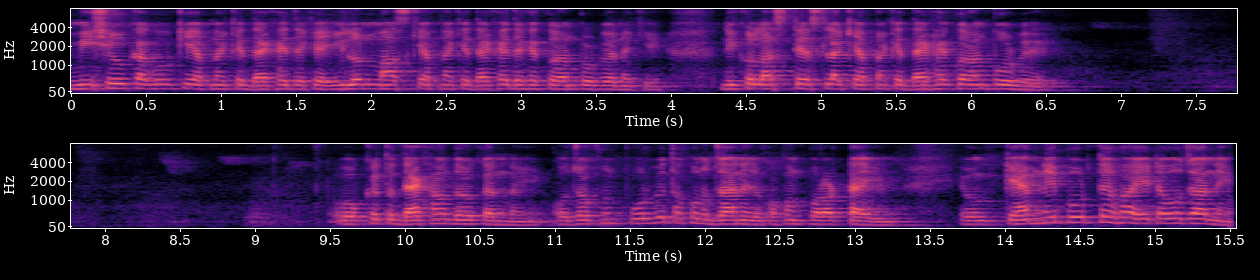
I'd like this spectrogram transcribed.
মিশেও কাকু কি আপনাকে দেখায় দেখে ইলন মাস কি আপনাকে দেখায় দেখায় কোরআন পড়বে নাকি? নিকোলাস টেসলা কি আপনাকে দেখায় কোরআন পড়বে? ওকে তো দেখানোর দরকার নাই। ও যখন পড়বে তখন ও জানে যে কখন পড়ার টাইম এবং কেমনে পড়তে হয় এটাও জানে।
